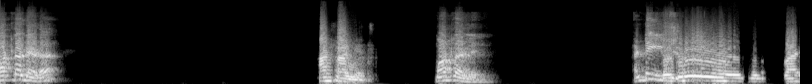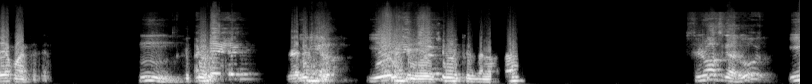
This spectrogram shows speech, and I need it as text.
మాట్లాడా? మాట్లాడలేదు. మాట్లాడలేదు. అంటే భార్య మాట్లాడారు. అంటే శ్రీనివాస్ గారు ఈ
